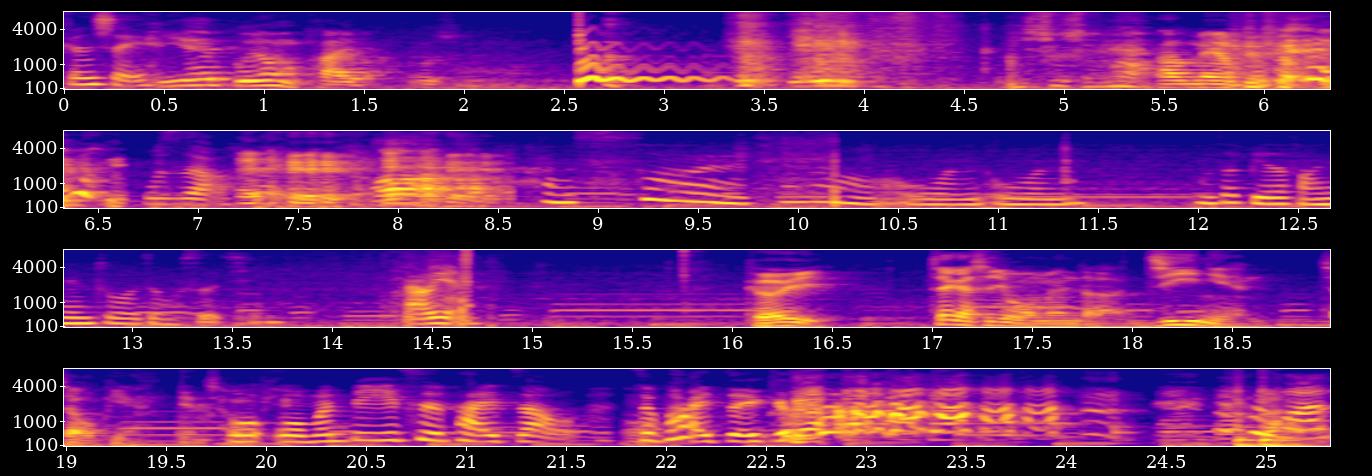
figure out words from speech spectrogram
跟谁？也不用拍吧？为什么？说什么啊？没有没有，不知道。哎，哇，很帅！天哪，我们我们我们在别的房间做了这种事情，导演，可以，这个是我们的纪念照片。我我们第一次拍照就拍这个，完。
